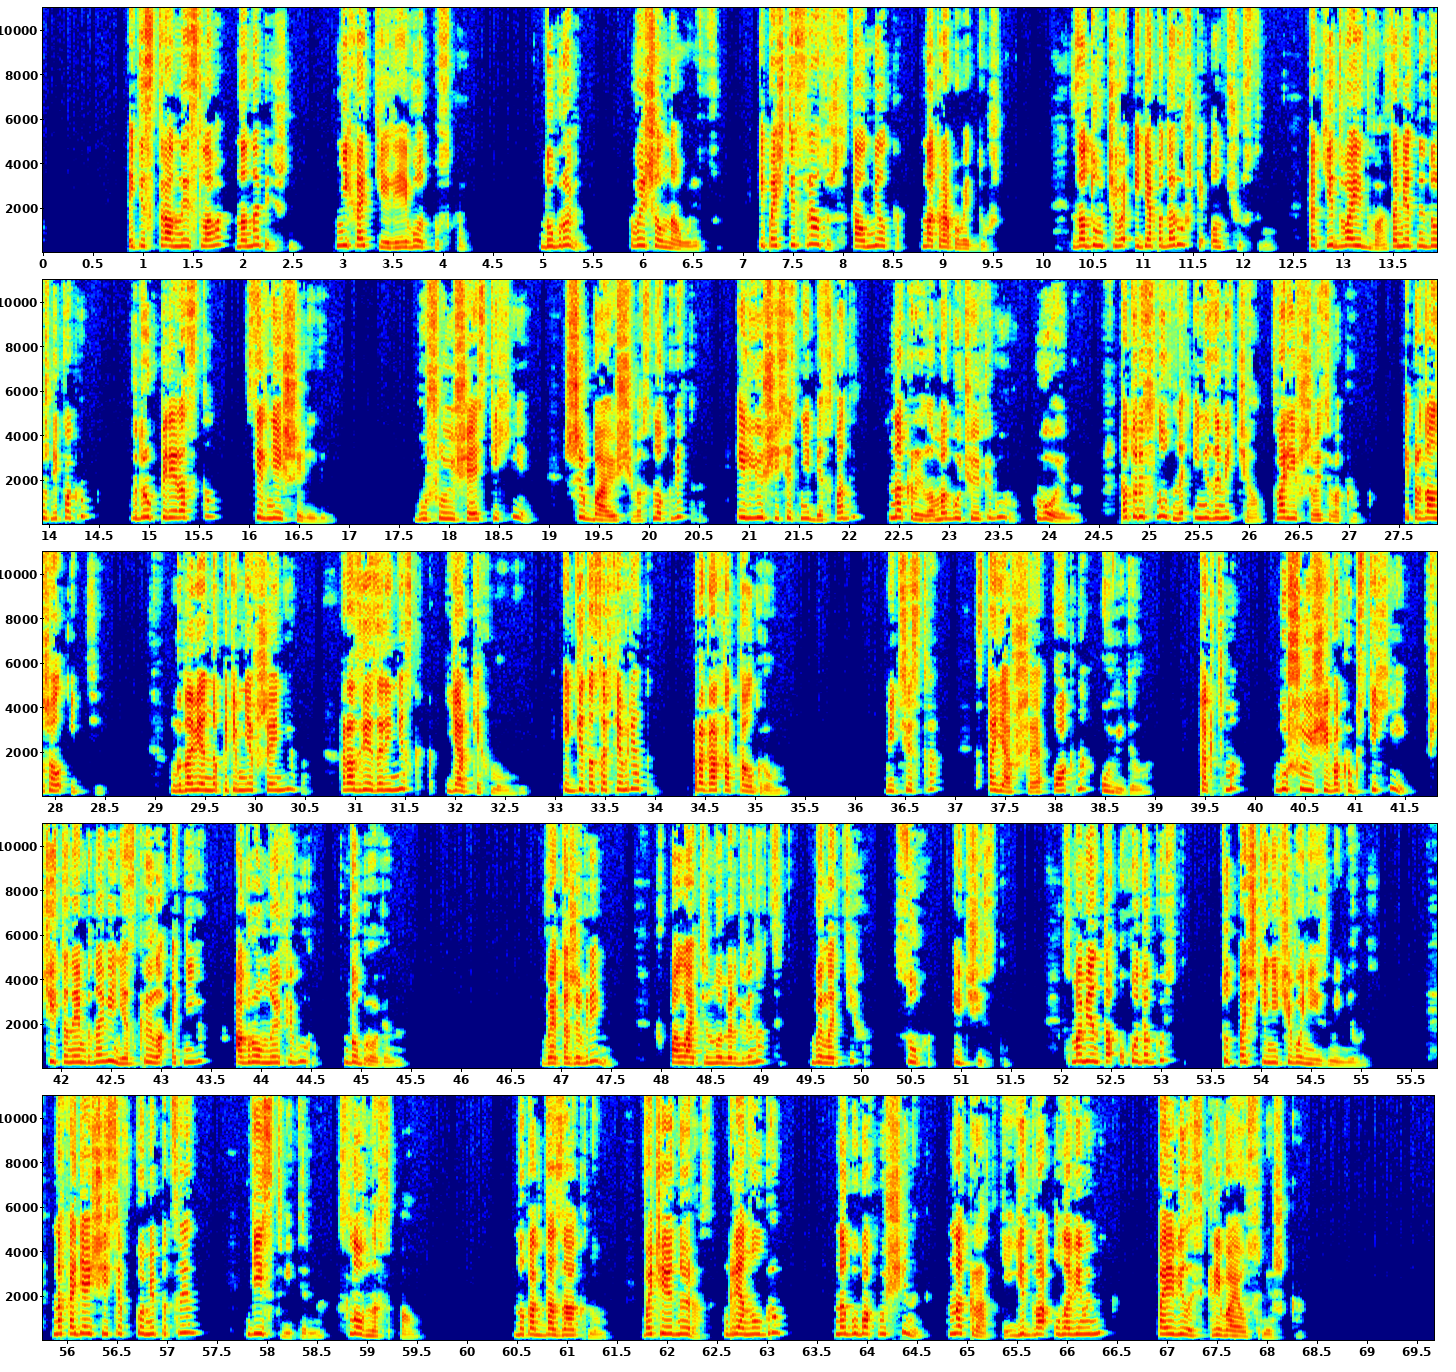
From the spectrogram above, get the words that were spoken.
эти странные слова на набережной не хотели его отпускать. Дубровин вышел на улицу и почти сразу же стал мелко накрапывать дождь. Задумчиво идя по дорожке, он чувствовал, как едва-едва заметный дождик вокруг вдруг перерастал сильнейший ливень. Бушующая стихия, сшибающего с ног ветра и льющейся с небес воды, накрыла могучую фигуру воина, который словно и не замечал творившегося вокруг и продолжал идти. Мгновенно потемневшее небо разрезали несколько ярких молний, и где-то совсем рядом прогрохотал гром. Медсестра, стоявшая у окна, увидела, как тьма, бушующая вокруг стихии, в считанные мгновения скрыла от нее огромную фигуру Дубровина. В это же время в палате номер 12 было тихо, сухо и чисто. С момента ухода гостя тут почти ничего не изменилось. Находящийся в коме пациент действительно словно спал. Но когда за окном в очередной раз грянул гром, на губах мужчины на краткий, едва уловимый миг появилась кривая усмешка.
